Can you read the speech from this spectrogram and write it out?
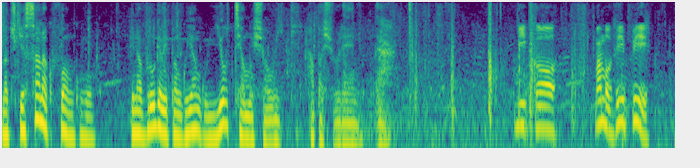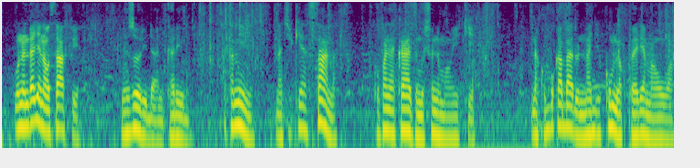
Nachukia sana kufua nguo, inavuruga mipango yangu yote ya mwisho wa wiki hapa shuleni. Ah. Biko, mambo vipi? Unaendaje na usafi? Nzuri Dan, karibu. Hata mimi nachukia sana kufanya kazi mwishoni mwa wiki. Nakumbuka bado nina jukumu la kupalilia maua.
